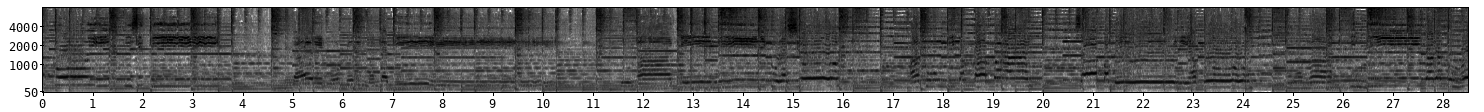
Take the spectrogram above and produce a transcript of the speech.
ako'y electricity Kahit pulong man lagi Lumating dekorasyon Akong di kapapan sa papel hapon mga hindi baratuhon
